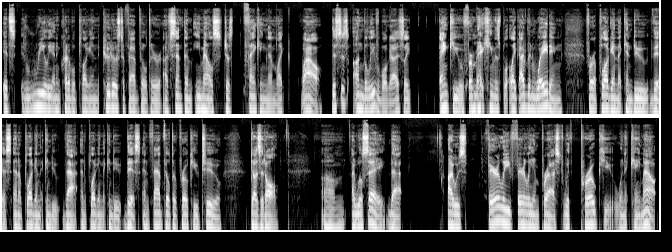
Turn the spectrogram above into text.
It's really an incredible plugin. Kudos to FabFilter. I've sent them emails just thanking them like, wow, this is unbelievable, guys. Like thank you for making this pl-. like I've been waiting for a plugin that can do this and a plugin that can do that and a plugin that can do this and FabFilter Pro Q2 does it all. Um, I will say that I was fairly fairly impressed with Pro Q when it came out,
